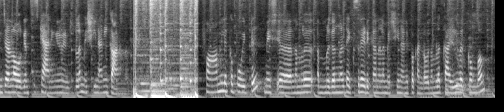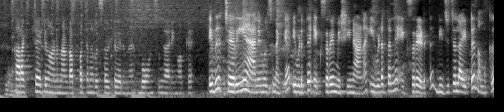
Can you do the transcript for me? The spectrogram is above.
ഇന്റേണൽ ഓർഗൻസ് സ്കാനിങ്ങിന് വേണ്ടിയിട്ടുള്ള മെഷീനാണ് ഈ കാണുന്നത്. ഫാമിലൊക്കെ പോയിട്ട് മെഷീ നമ്മൾ മൃഗങ്ങളുടെ എക്സ്റേ എടുക്കാനുള്ള മെഷീനാണ് ഇപ്പോൾ കണ്ടോ? നമ്മൾ കൈ വെക്കുമ്പം കറക്റ്റായിട്ട് കാണുന്നുണ്ട്. അപ്പം തന്നെ റിസൾട്ട് വരുന്ന ബോൺസും കാര്യങ്ങളൊക്കെ. ഇത് ചെറിയ ആനിമൽസിനൊക്കെ ഇവിടുത്തെ എക്സ്റേ മെഷീനാണ് ഇവിടെ തന്നെ എക്സ്റേ എടുത്ത് ഡിജിറ്റലായിട്ട് നമുക്ക്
